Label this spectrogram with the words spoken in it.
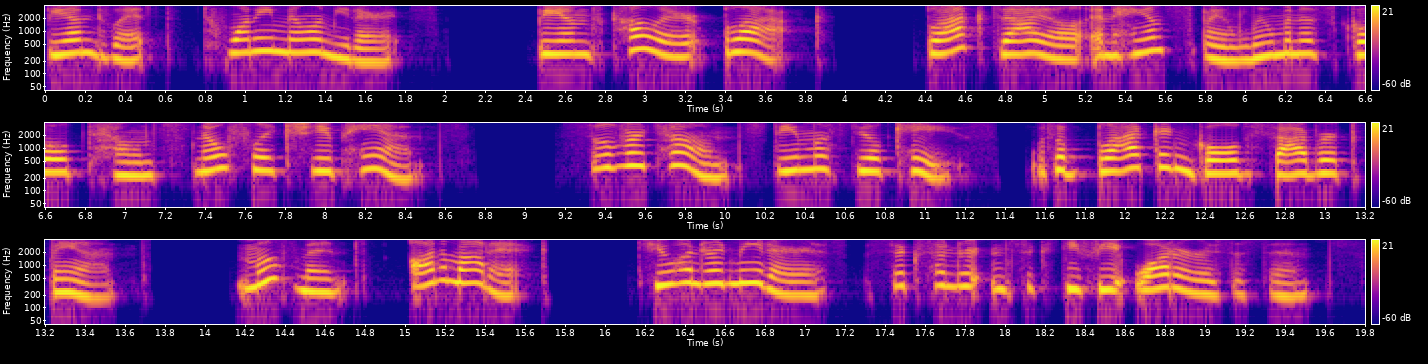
Band width 20 millimeters. Band color black. Black dial enhanced by luminous gold tone snowflake shape hands. Silver tone stainless steel case with a black and gold fabric band. Movement automatic. 200 meters, 660 feet water resistance.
